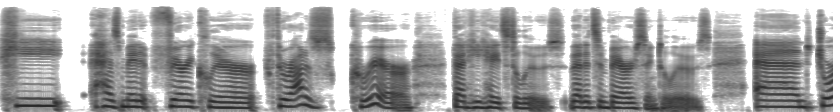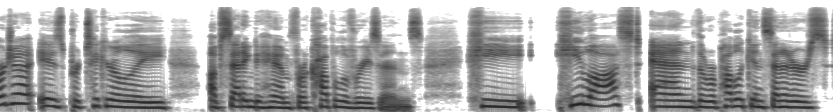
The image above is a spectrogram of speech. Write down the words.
He has made it very clear throughout his career that he hates to lose, that it's embarrassing to lose. And Georgia is particularly upsetting to him for a couple of reasons. He he lost and the Republican senators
